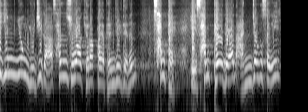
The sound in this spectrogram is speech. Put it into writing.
튀김용 유지가 산소와 결합하여 변질되는 산패, 이 산패에 대한 안정성이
